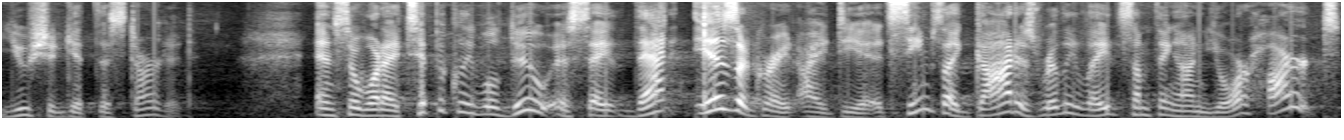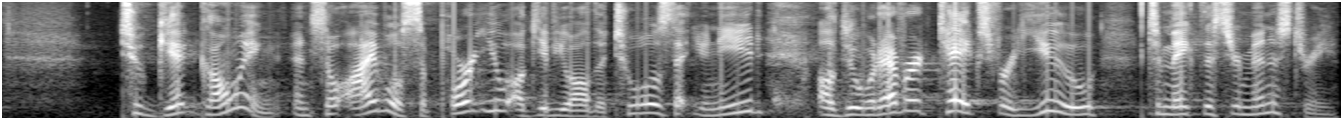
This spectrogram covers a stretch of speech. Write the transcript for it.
you should get this started. And so, what I typically will do is say, That is a great idea. It seems like God has really laid something on your heart to get going. And so, I will support you. I'll give you all the tools that you need. I'll do whatever it takes for you to make this your ministry.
